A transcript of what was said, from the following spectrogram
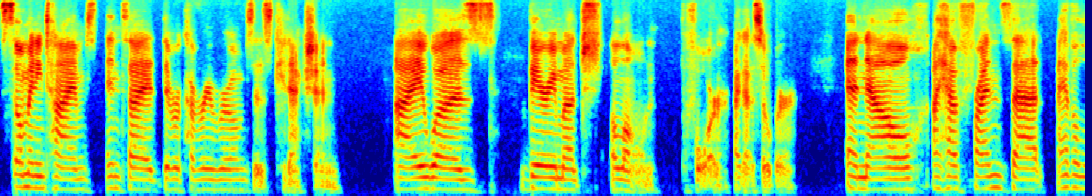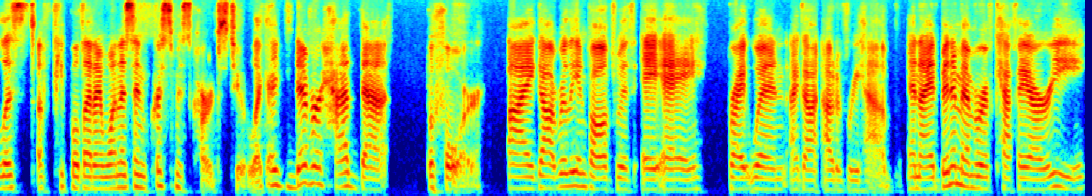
so many times inside the recovery rooms is connection. I was very much alone before i got sober. And now i have friends that i have a list of people that i want to send christmas cards to. Like i never had that before. I got really involved with aa right when i got out of rehab. And i had been a member of cafe re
